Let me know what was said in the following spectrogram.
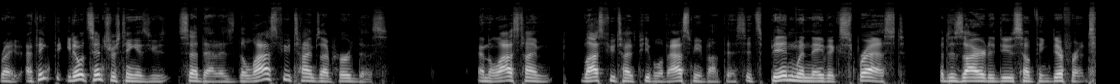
Right. I think, that, you know, what's interesting as you said that is the last few times I've heard this and the last time, last few times people have asked me about this, it's been when they've expressed a desire to do something different.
